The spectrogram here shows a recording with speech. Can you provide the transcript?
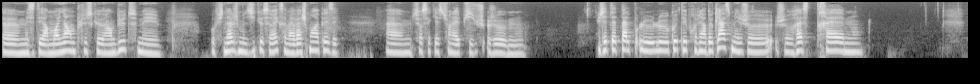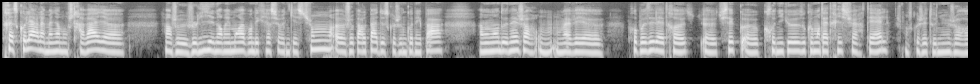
Euh, mais c'était un moyen plus qu'un but, mais au final, je me dis que c'est vrai que ça m'a vachement apaisé. Euh, sur ces questions-là. Et puis, je, j'ai peut-être pas le, côté première de classe, mais je, je reste très très scolaire la manière dont je travaille. Euh, enfin, je, je lis énormément avant d'écrire sur une question. Euh, je parle pas de ce que je ne connais pas. À un moment donné, genre, on, on m'avait euh, proposé d'être, euh, euh, tu sais, euh, chroniqueuse ou commentatrice sur RTL. Je pense que j'ai tenu genre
